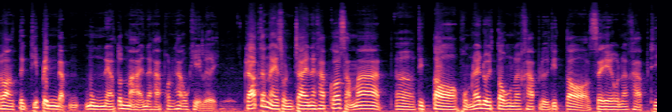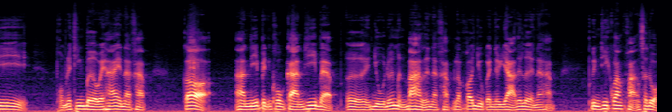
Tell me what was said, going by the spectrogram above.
ระหว่างตึกที่เป็นแบบมุมแนวต้นไม้นะครับ ค่อนข้างโอเคเลยครับท่านไหนสนใจนะครับก็สามารถติดต่อผมได้โดยตรงนะครับ หรือติดต่อเซลล์นะครับที่ผมได้ทิ้งเบอร์ไว้ให้นะครับ ก็ อันนี้เป็นโครงการที่แบบเอออยู่ด้วยเหมือนบ้านเลยนะครับ แล้วก็อยู่กันยาวๆได้เลยนะครับ พื้นที่กว้างขวางสะดวก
